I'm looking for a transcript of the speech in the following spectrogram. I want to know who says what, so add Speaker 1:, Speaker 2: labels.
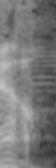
Speaker 1: now.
